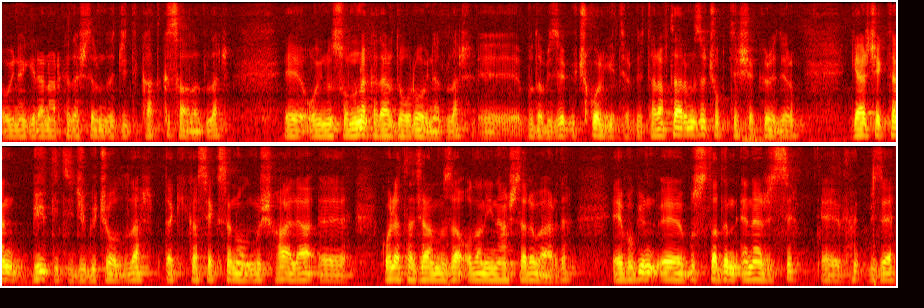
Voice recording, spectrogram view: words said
Oyuna giren arkadaşlarım da ciddi katkı sağladılar. E, oyunun sonuna kadar doğru oynadılar. E, bu da bize 3 gol getirdi. Taraftarımıza çok teşekkür ediyorum. Gerçekten büyük itici güç oldular. Dakika 80 olmuş hala e, gol atacağımıza olan inançları vardı. E, bugün e, bu stadın enerjisi e, bize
